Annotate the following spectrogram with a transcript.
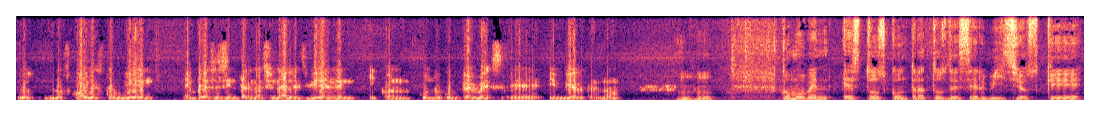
los, los cuales también empresas internacionales vienen y con, junto con Pemex eh, invierten, ¿no? ¿Cómo ven estos contratos de servicios que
